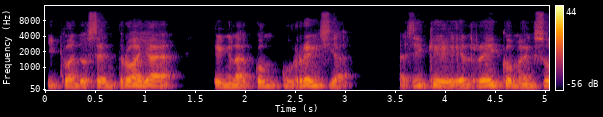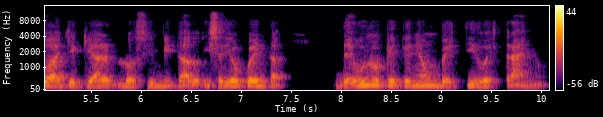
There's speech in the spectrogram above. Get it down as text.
Y cuando se entró allá en la concurrencia, así que el rey comenzó a chequear los invitados y se dio cuenta de uno que tenía un vestido extraño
